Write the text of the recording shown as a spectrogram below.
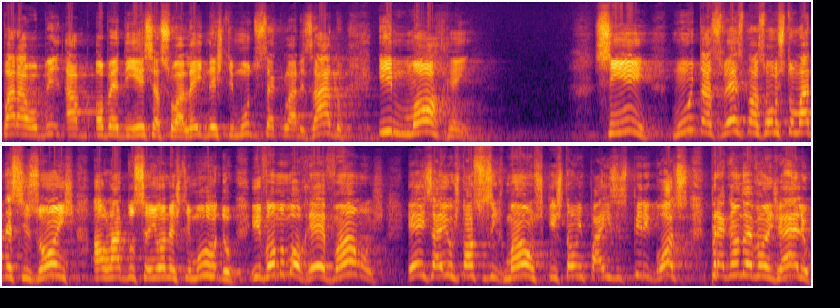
para a obediência à sua lei neste mundo secularizado e morrem. Sim, muitas vezes nós vamos tomar decisões ao lado do Senhor neste mundo e vamos morrer, vamos. Eis aí os nossos irmãos que estão em países perigosos pregando o Evangelho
